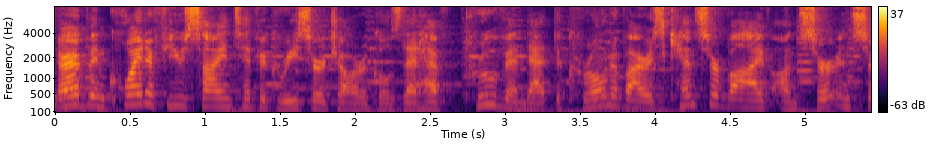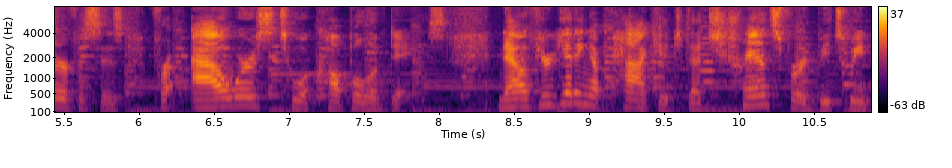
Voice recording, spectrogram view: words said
There have been quite a few scientific research articles that have proven that the coronavirus can survive on certain surfaces for hours to a couple of days. Now, if you're getting a package that's transferred between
